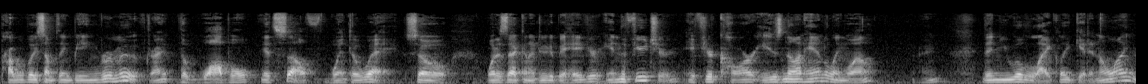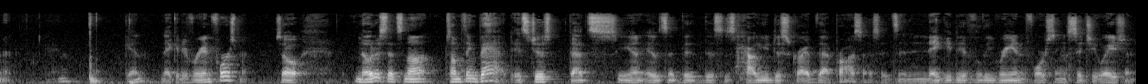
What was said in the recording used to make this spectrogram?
Probably something being removed, right? The wobble itself went away. So what is that going to do to behavior in the future? If your car is not handling well, right, then you will likely get an alignment. Again, negative reinforcement. So notice that's not something bad. It's just that's you know it's a, this is how you describe that process. It's a negatively reinforcing situation.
